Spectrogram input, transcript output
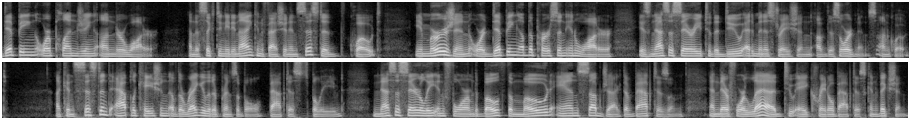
dipping or plunging under water. And the 1689 Confession insisted, quote, immersion or dipping of the person in water is necessary to the due administration of this ordinance, unquote. A consistent application of the regulative principle, Baptists believed, necessarily informed both the mode and subject of baptism and therefore led to a Credo Baptist conviction.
